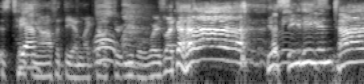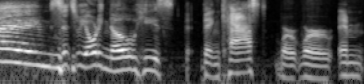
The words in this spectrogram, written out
is taking Yeah. off at the end, like Well- Doctor Evil, where he's like, "Aha! You'll mean, see me in time." since we already know he's been cast, we're we're in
